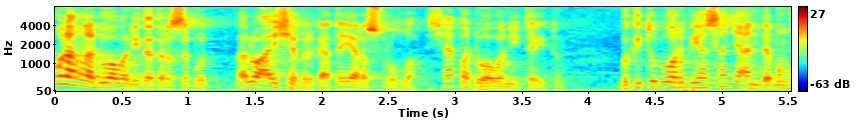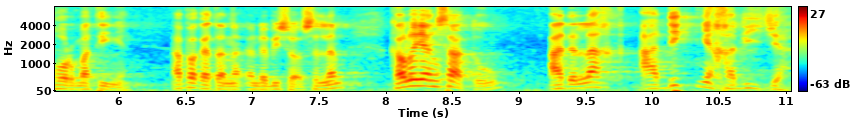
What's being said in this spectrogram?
Pulanglah dua wanita tersebut. Lalu Aisyah berkata, ya Rasulullah, siapa dua wanita itu? Begitu luar biasanya anda menghormatinya. Apa kata Nabi SAW? Kalau yang satu adalah adiknya Khadijah.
